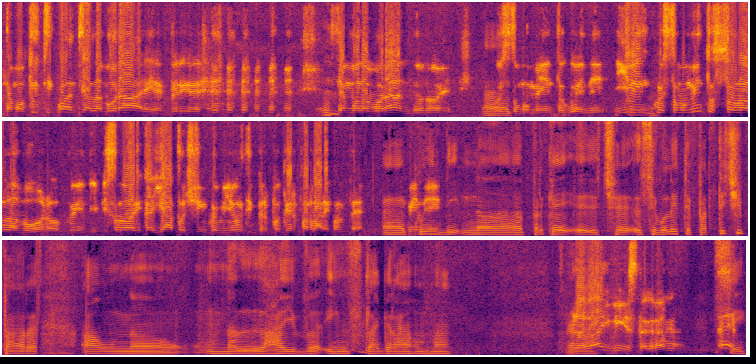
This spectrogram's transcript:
siamo tutti quanti a lavorare, stiamo lavorando noi in Ah, questo momento, quindi io in questo momento sono al lavoro, quindi mi sono ritagliato 5 minuti per poter parlare con te. Eh, Quindi- quindi no, perché eh, se volete partecipare a un, uh, una live Instagram. Una live Instagram? Eh, Sì.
